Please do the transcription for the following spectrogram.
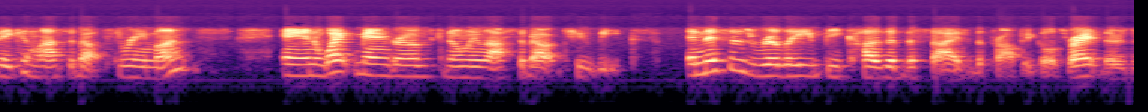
they can last about three months, and white mangroves can only last about two weeks. And this is really because of the size of the propagules, right? There's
